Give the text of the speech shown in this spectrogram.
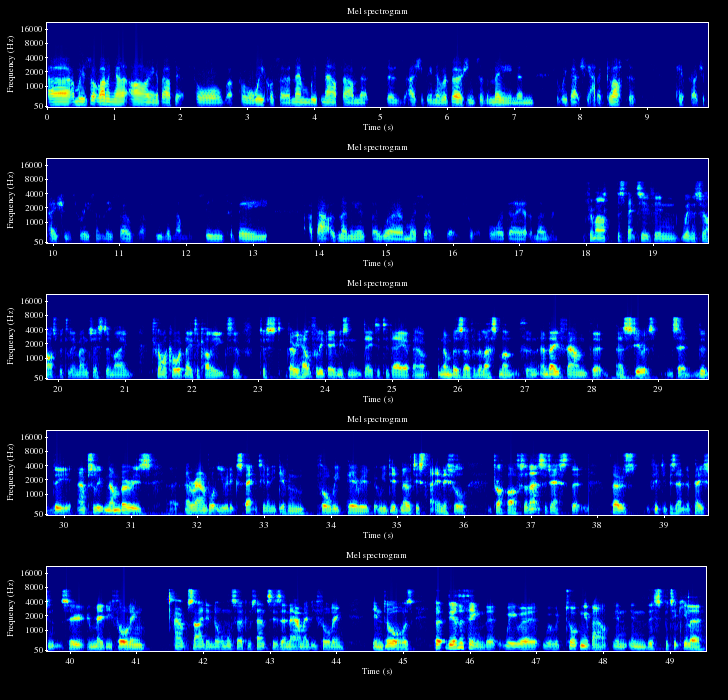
Uh, and we were sort of humming and ahhing about it for for a week or so, and then we've now found that there's actually been a reversion to the mean, and that we've actually had a glut of hip fracture patients recently. So the numbers seem to be about as many as they were, and we're certainly three or four a day at the moment. From our perspective in Wythenshawe Hospital in Manchester, my trauma coordinator colleagues have just very helpfully gave me some data today about numbers over the last month, and, and they've found that, as Stuart said, that the absolute number is Uh, around what you would expect in any given four week period, but we did notice that initial drop off. So that suggests that those 50% of patients who may be falling outside in normal circumstances are now maybe falling indoors. But the other thing that we were we were talking about in, in this particular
